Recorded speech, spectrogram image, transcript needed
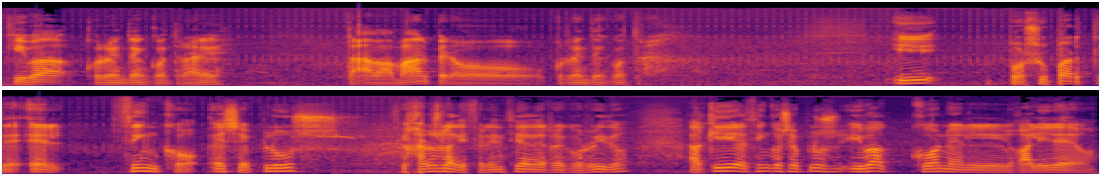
Aquí va corriente en contra, ¿eh? Estaba mal, pero corriente en contra. Y por su parte el 5S Plus, fijaros la diferencia de recorrido Aquí el 5S Plus iba con el Galileo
